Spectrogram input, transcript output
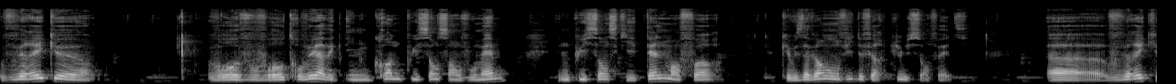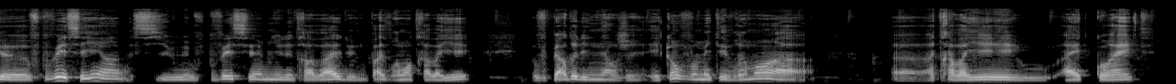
vous verrez que vous vous retrouvez avec une grande puissance en vous-même, une puissance qui est tellement forte que vous avez envie de faire plus, en fait. Euh, vous verrez que vous pouvez essayer, hein, si vous, vous, pouvez essayer au milieu de travail de ne pas vraiment travailler, vous perdez de l'énergie. Et quand vous vous mettez vraiment à, à travailler ou à être correct,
